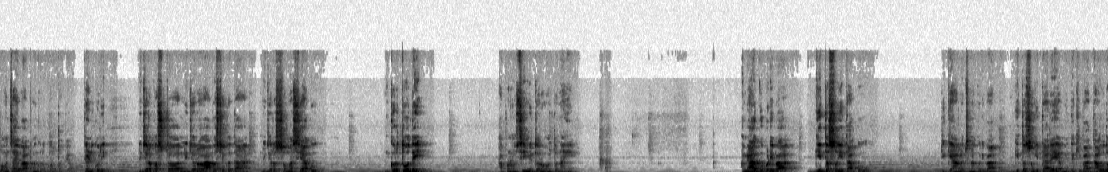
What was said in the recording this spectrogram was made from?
ପହଞ୍ଚାଇବା ଆପଣଙ୍କର କର୍ତ୍ତବ୍ୟ। ତେଣୁକରି ନିଜର କଷ୍ଟ ନିଜର ଆବଶ୍ୟକତା ନିଜର ସମସ୍ୟାକୁ ଗୁରୁତ୍ୱ ଦେଇ ଆପଣ ସୀମିତ ରୁହନ୍ତୁ ନାହିଁ। ଆମେ ଆଗକୁ ବଢ଼ିବା ଗୀତ ସଂହିତାକୁ ଟିକେ ଆଲୋଚନା କରିବା। ଗୀତ ସଂହିତାରେ ଆମେ ଦେଖିବା ଦାଉଦ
